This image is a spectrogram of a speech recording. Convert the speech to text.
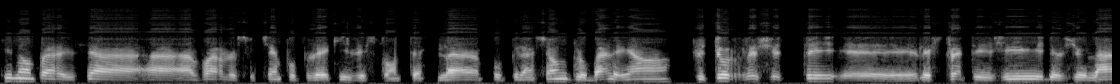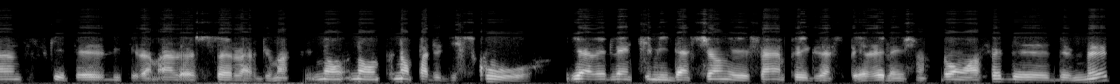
qui n'ont pas réussi à, avoir le soutien populaire qu'ils escomptaient. La population globale ayant plutôt rejeté euh, les stratégies de violence qui était littéralement leur seul argument. Non, non, pas de discours. Il y avait de l'intimidation et ça a un peu exaspéré les gens. Bon, en fait, de, de meute,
